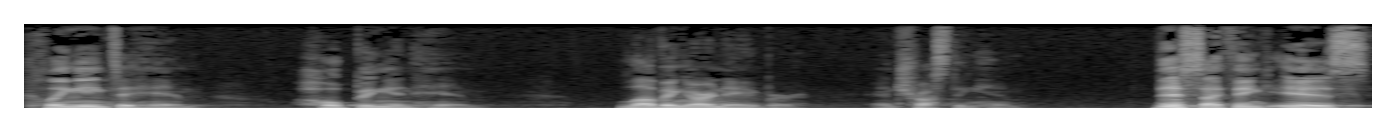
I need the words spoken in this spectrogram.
clinging to Him, hoping in Him, loving our neighbor, and trusting Him. This, I think, is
